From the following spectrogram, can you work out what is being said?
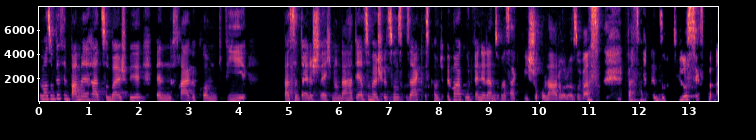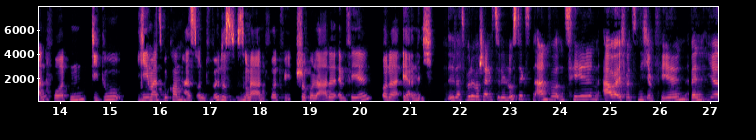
immer so ein bisschen Bammel hat, zum Beispiel, wenn eine Frage kommt wie, was sind deine Schwächen? Und da hat der zum Beispiel zu uns gesagt, es kommt immer gut, wenn ihr dann sowas sagt wie Schokolade oder sowas. Was waren denn so die lustigsten Antworten, die du jemals bekommen hast? Und würdest du so eine Antwort wie Schokolade empfehlen oder eher nicht? Das würde wahrscheinlich zu den lustigsten Antworten zählen, aber ich würde es nicht empfehlen. Wenn ihr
